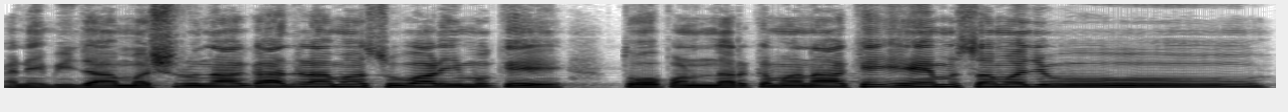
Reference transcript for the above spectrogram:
અને બીજા મશરૂના ગાદડામાં સુવાળી મૂકે તો પણ નર્કમાં નાખે એમ સમજવું.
